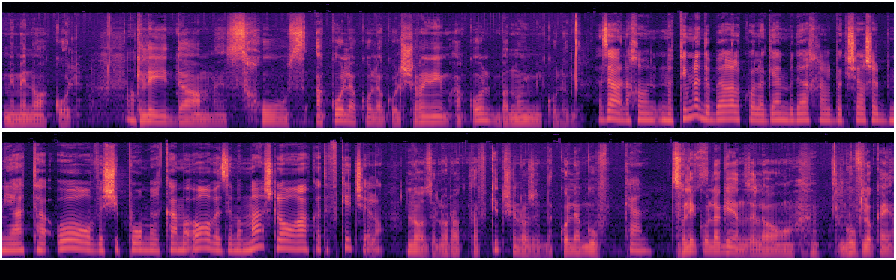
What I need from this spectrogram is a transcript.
ממנו הכל. Okay. אוקיי. כלי דם, סחוס, הכל, הכל, הכל, שרירים, הכל בנוי מקולגן. אז זהו, אנחנו נוטים לדבר על קולגן בדרך כלל בהקשר של בניית העור ושיפור מרקם העור, אבל זה ממש לא רק התפקיד שלו. לא, זה לא רק התפקיד שלו, זה בכל הגוף. כן. בלי קולגן זה לא, גוף לא קיים.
